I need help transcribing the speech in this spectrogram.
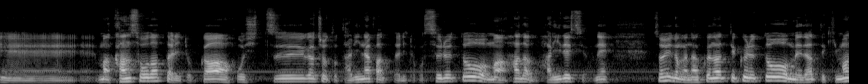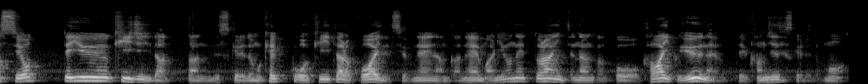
えーまあ、乾燥だったりとか保湿がちょっと足りなかったりとかすると、まあ、肌の張りですよね。そういうのがなくなってくると目立ってきますよっていう記事だったんですけれども結構聞いたら怖いですよね。なんかねマリオネットラインってなんかこう可愛く言うなよっていう感じですけれども。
